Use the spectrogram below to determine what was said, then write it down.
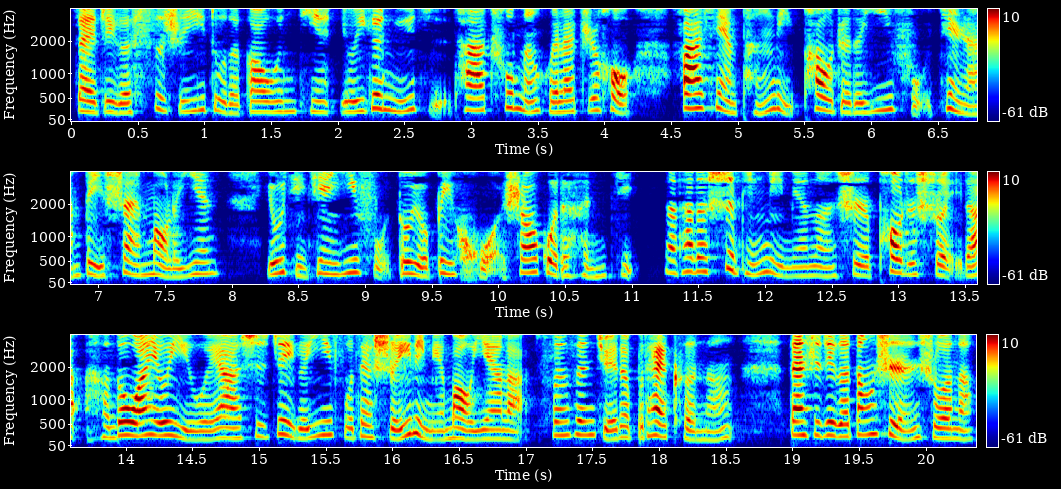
在这个四十一度的高温天，有一个女子，她出门回来之后，发现盆里泡着的衣服竟然被晒冒了烟，有几件衣服都有被火烧过的痕迹。那她的视频里面呢是泡着水的，很多网友以为啊是这个衣服在水里面冒烟了，纷纷觉得不太可能。但是这个当事人说呢，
